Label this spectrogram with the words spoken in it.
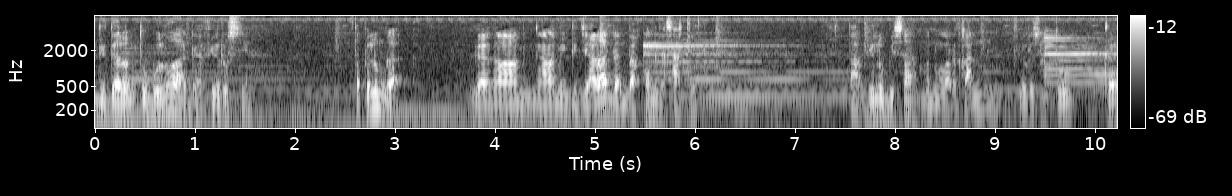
di dalam tubuh lu ada virusnya tapi lu nggak nggak ngalamin, ngalamin gejala dan bahkan nggak sakit tapi lu bisa menularkan virus itu ke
